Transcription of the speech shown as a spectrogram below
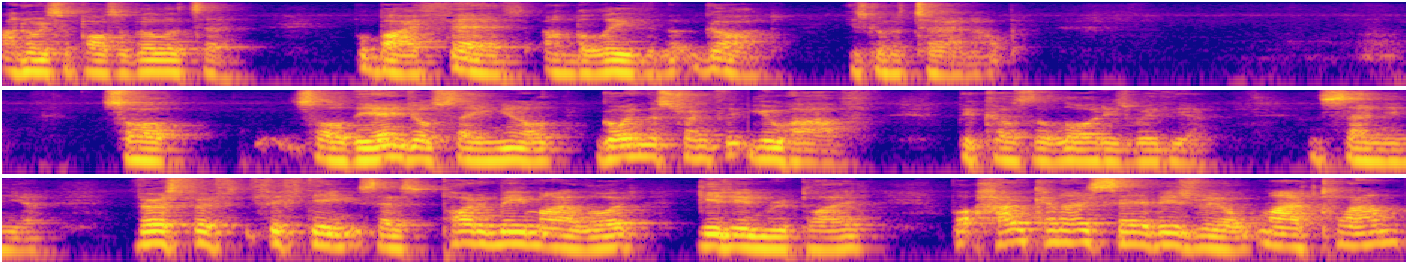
I know it's a possibility. But by faith, I'm believing that God is going to turn up. So, so the angel's saying, you know, go in the strength that you have because the Lord is with you and sending you. Verse 15 says, Pardon me, my Lord, Gideon replied, but how can I save Israel? My clan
